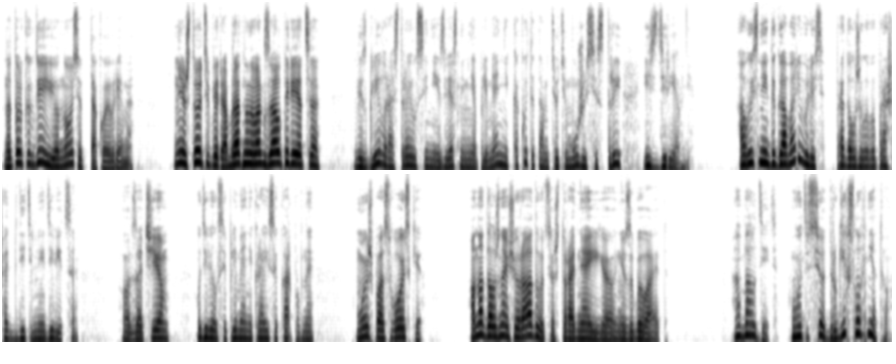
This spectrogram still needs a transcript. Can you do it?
Но только где ее носят в такое время? И что теперь, обратно на вокзал переться?» Визгливо расстроился неизвестный мне племянник какой-то там тети мужа сестры из деревни. «А вы с ней договаривались?» — продолжила вопрошать бдительная девица. «А зачем?» — удивился племянник Раисы Карповны. «Мы ж по-свойски. Она должна еще радоваться, что родня ее не забывает. Обалдеть. Вот все, других слов нету.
